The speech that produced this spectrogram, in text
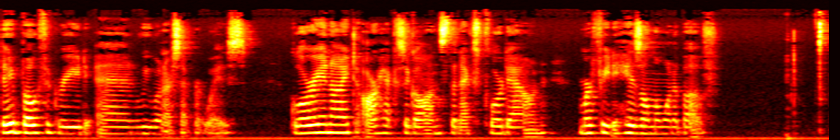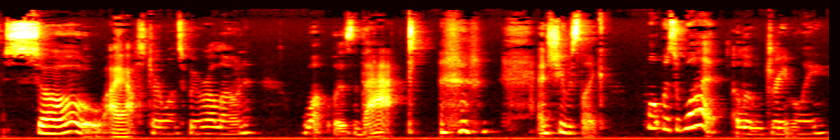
They both agreed, and we went our separate ways. Gloria and I to our hexagons, the next floor down, Murphy to his on the one above. So, I asked her once we were alone, what was that? and she was like, What was what? a little dreamily.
